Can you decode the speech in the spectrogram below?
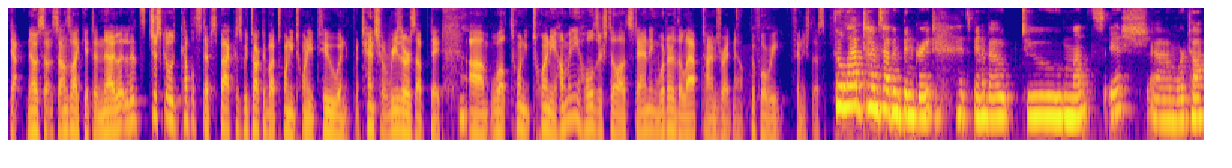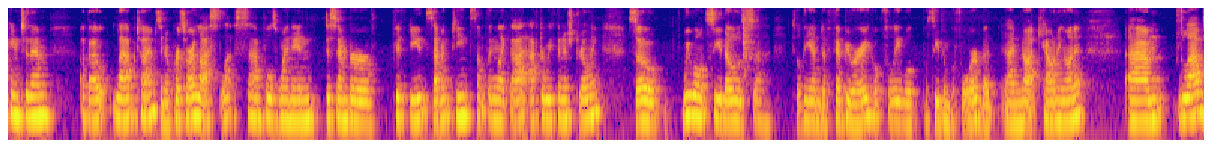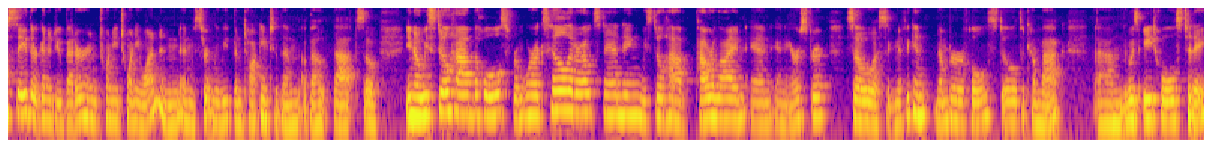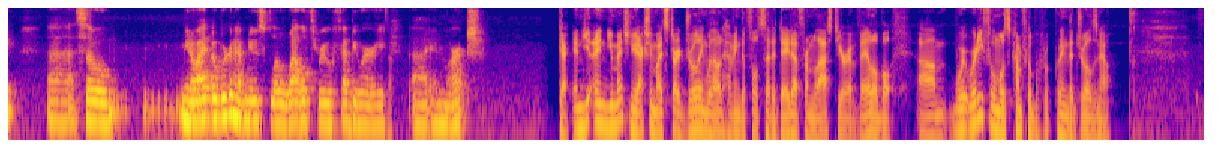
Yeah, no, so, sounds like it. And uh, let, us just go a couple steps back because we talked about 2022 and potential resource update. Um, well, 2020, how many holes are still outstanding? What are the lap times right now before we finish this? So, lab times haven't been great. It's been about two months ish. Um, we're talking to them about lab times. And of course, our last samples went in December 15th, 17th, something like that, after we finished drilling. So we won't see those uh, till the end of February. Hopefully, we'll, we'll see them before, but I'm not counting on it. Um, labs say they're going to do better in 2021, and, and certainly we've been talking to them about that. So, you know, we still have the holes from Aurex Hill that are outstanding. We still have power line and, and Airstrip, so a significant number of holes still to come back. Um, it was eight holes today. Uh, so, you know, I, we're going to have news flow well through February uh, and March. Okay, and you and you mentioned you actually might start drilling without having the full set of data from last year available. Um, where, where do you feel most comfortable putting the drills now?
